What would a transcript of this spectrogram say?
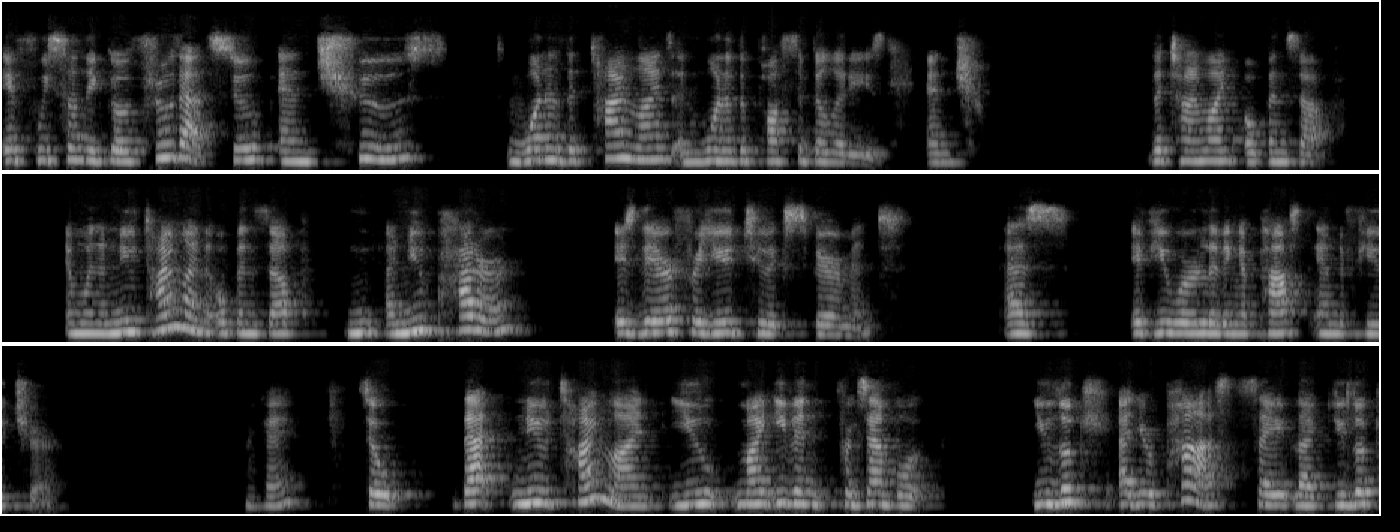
if we suddenly go through that soup and choose one of the timelines and one of the possibilities, and the timeline opens up. And when a new timeline opens up, a new pattern is there for you to experiment as if you were living a past and a future. Okay, so that new timeline, you might even, for example, you look at your past, say, like you look,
